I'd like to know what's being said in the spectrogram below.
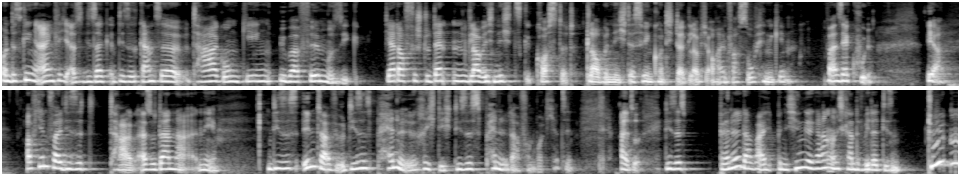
Und es ging eigentlich, also dieser, diese ganze Tagung ging über Filmmusik. Die hat auch für Studenten, glaube ich, nichts gekostet. Glaube nicht. Deswegen konnte ich da, glaube ich, auch einfach so hingehen. War sehr cool. Ja, auf jeden Fall diese Tag, also dann, nee, dieses Interview, dieses Panel, richtig, dieses Panel davon wollte ich erzählen. Also, dieses Panel, da war ich, bin ich hingegangen und ich kannte weder diesen Typen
